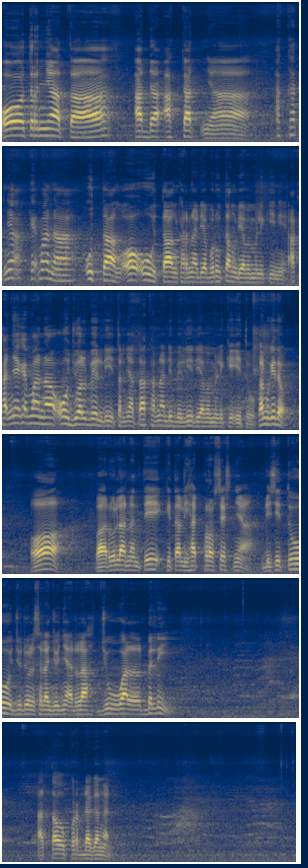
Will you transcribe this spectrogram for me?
Oh ternyata ada akadnya. Akadnya kayak mana? Utang. Oh, utang karena dia berutang dia memiliki ini. Akadnya kayak mana? Oh, jual beli. Ternyata karena dibeli dia memiliki itu. Kan begitu? Oh, barulah nanti kita lihat prosesnya. Di situ judul selanjutnya adalah jual beli atau perdagangan?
